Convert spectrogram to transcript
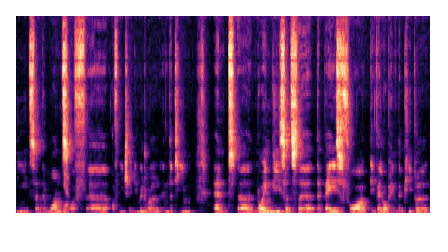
needs and the wants Yeah. of uh, of each individual in the team. And uh, knowing these, it's the, the base for developing the people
